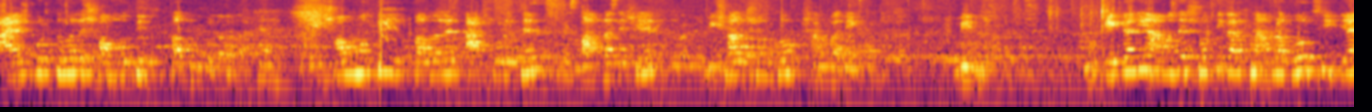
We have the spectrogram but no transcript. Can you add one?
কায়েম করতে হলে সম্মতি উৎপাদন করতে হয়। এই সম্মতি উৎপাদনের কাজ করেছেন বাংলাদেশের বিশাল সংখ্যক সাংবাদিক বৃন্দ। এটা নিয়ে আমাদের সত্যিকার আমরা বলছি যে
